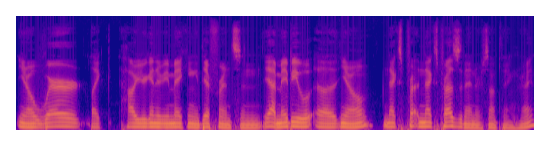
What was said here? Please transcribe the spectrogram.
you know where like how you're going to be making a difference, and yeah, maybe uh, you know next pre- next president or something, right?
